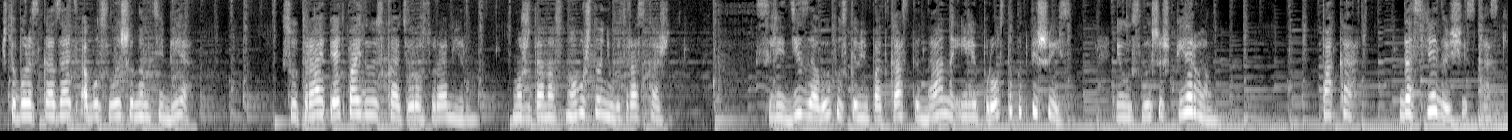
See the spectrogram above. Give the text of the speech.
чтобы рассказать об услышанном тебе. С утра опять пойду искать Уросу Рамиру. Может, она снова что-нибудь расскажет. Следи за выпусками подкаста Наны или просто подпишись и услышишь первым. Пока. До следующей сказки.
